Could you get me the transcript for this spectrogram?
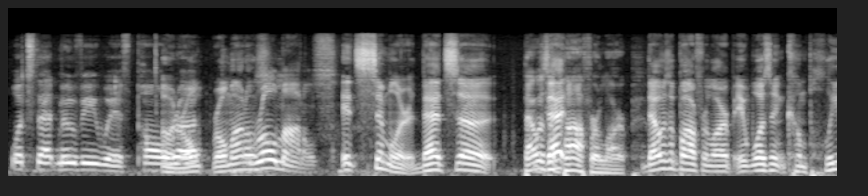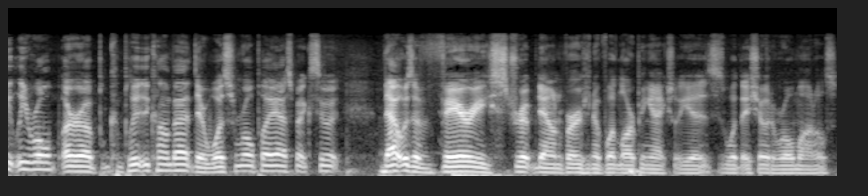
what's that movie with Paul oh, Rudd? role, role models. Role models. It's similar. That's uh That was That- a boffer LARP. that was a boffer LARP. It wasn't completely role or uh, completely combat. There was some role play aspects to it. That was a very stripped down version of what LARPing actually is. Is what they showed in role models.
